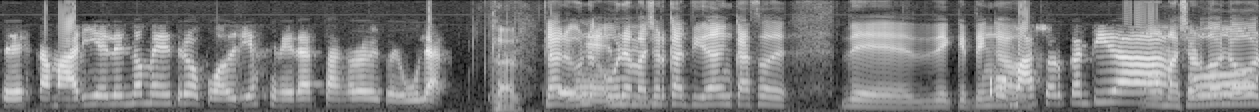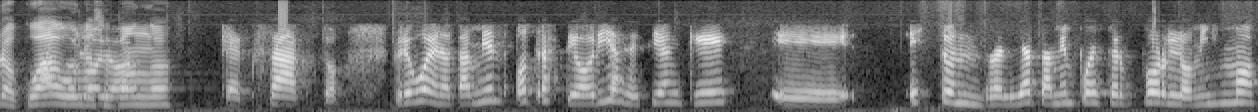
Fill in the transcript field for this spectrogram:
se descamaría el endometrio podría generar sangre irregular. Claro, claro una, mayor cantidad en caso de, de, que tenga... O mayor cantidad. O mayor dolor o coágulo, supongo. Exacto. Pero bueno, también otras teorías decían que eh, esto en realidad también puede ser por lo mismo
